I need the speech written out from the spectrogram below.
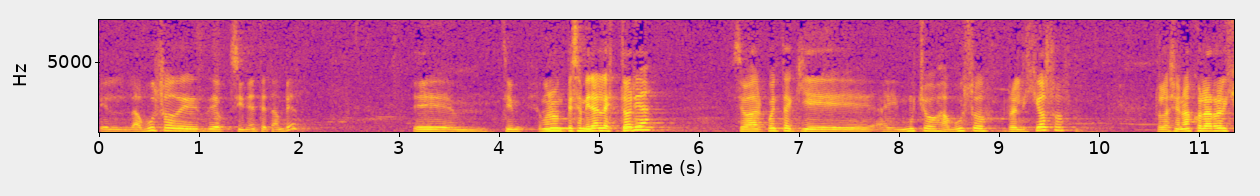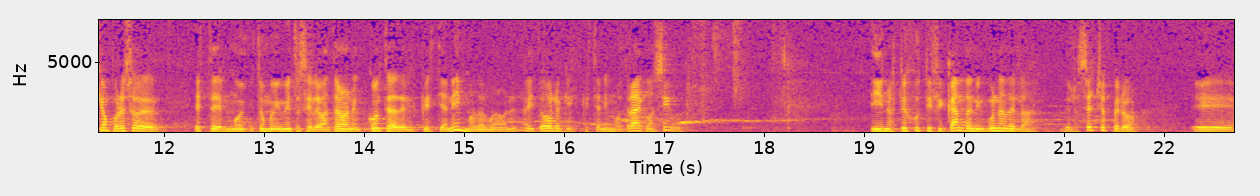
el abuso de, Occidente también? Eh, si uno empieza a mirar la historia, se va a dar cuenta que hay muchos abusos religiosos relacionados con la religión, por eso este, estos movimientos se levantaron en contra del cristianismo de alguna manera y todo lo que el cristianismo trae consigo. Y no estoy justificando ninguno de, de los hechos, pero, eh,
